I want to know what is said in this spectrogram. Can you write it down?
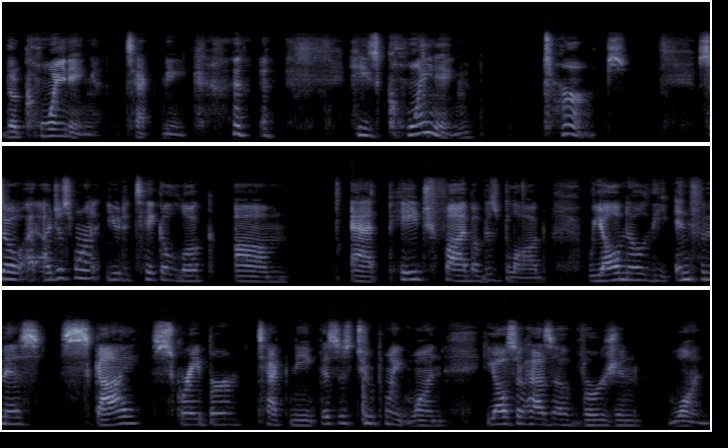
the coining technique. He's coining terms. So I, I, just want you to take a look um, at page five of his blog. We all know the infamous skyscraper technique. This is 2.1. He also has a version 1.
